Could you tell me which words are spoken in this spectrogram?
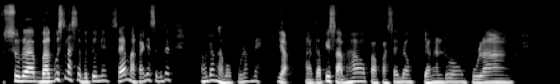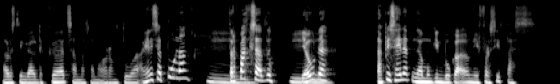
sudah bagus lah sebetulnya. Saya makanya sebetulnya "Ah, udah nggak mau pulang deh. Ya. Nah, tapi somehow papa saya bilang jangan dong pulang, harus tinggal deket sama-sama orang tua. Akhirnya saya pulang, Hmm. terpaksa tuh. Hmm. Ya udah. Tapi saya lihat nggak mungkin buka universitas.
